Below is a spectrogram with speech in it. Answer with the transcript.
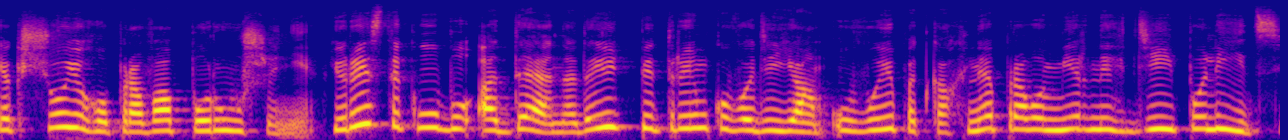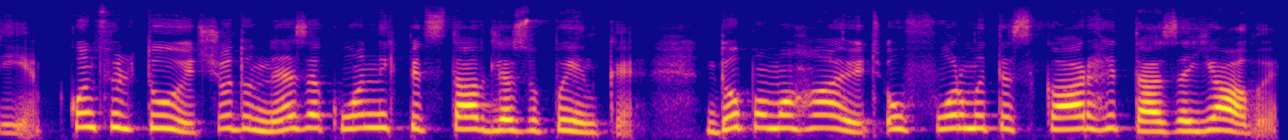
якщо його права порушені. Юристи клубу АД надають підтримку водіям у випадках неправомірних дій поліції, консультують щодо незаконних підстав для зупинки, допомагають оформити скарги та заяви,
